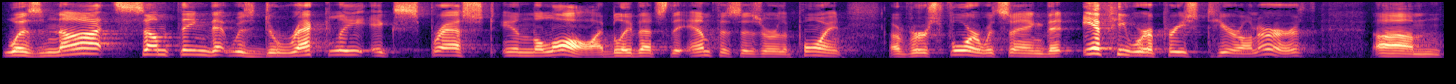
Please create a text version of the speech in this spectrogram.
was not something that was directly expressed in the law. I believe that's the emphasis or the point of verse 4 was saying that if he were a priest here on earth, um,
